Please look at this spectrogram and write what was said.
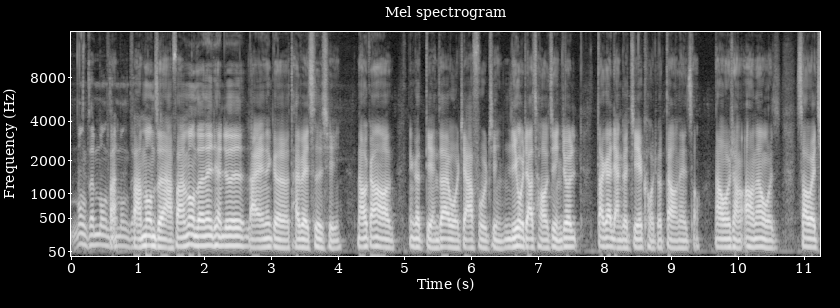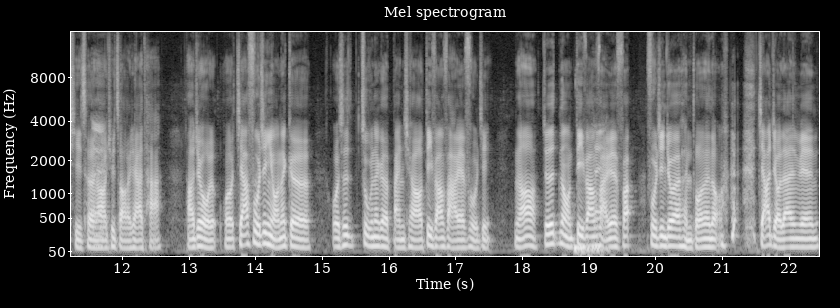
梦真梦真反梦真反正梦真啊，反正梦真那天就是来那个台北刺青，然后刚好那个点在我家附近，离我家超近，就大概两个街口就到那种。然后我想，哦，那我稍微骑车，然后去找一下他。然后就我我家附近有那个，我是住那个板桥地方法院附近，然后就是那种地方法院发附近就会很多那种 家酒在那边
